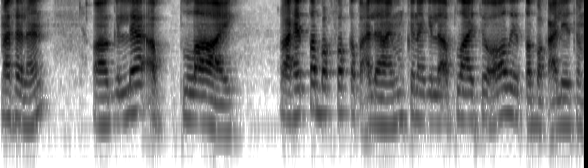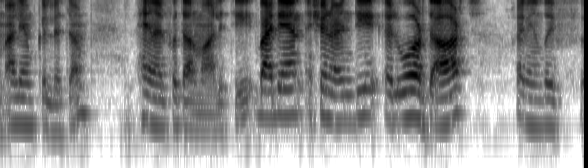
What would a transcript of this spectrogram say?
مثلا واقول له apply راح يطبق فقط على هاي. ممكن أقول له apply to all يطبق عليهم عليهم كلتهم هنا ال footer مالتي. بعدين شنو عندي؟ ال word art خلينا نضيف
